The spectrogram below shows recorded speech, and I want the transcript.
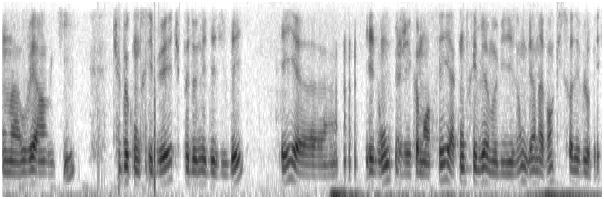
on a ouvert un wiki, tu peux contribuer, tu peux donner des idées. Et, euh, et donc j'ai commencé à contribuer à Mobilisons bien avant qu'il soit développé.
